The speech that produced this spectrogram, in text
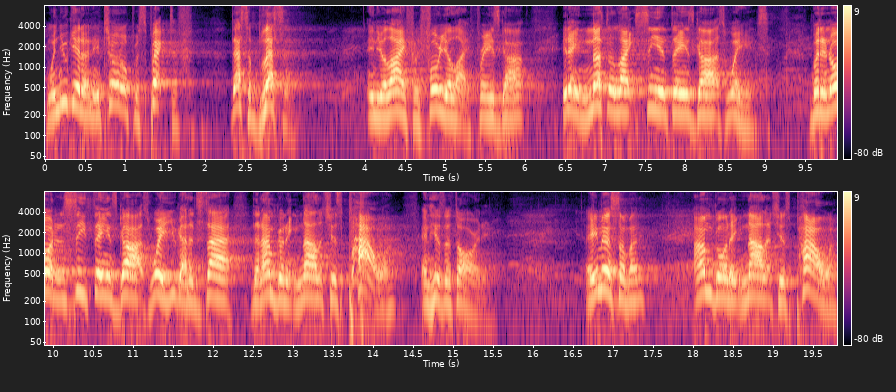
When you get an eternal perspective, that's a blessing in your life and for your life, praise God. It ain't nothing like seeing things God's ways. But in order to see things God's way, you got to decide that I'm going to acknowledge His power and His authority. Amen, somebody. I'm going to acknowledge his power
